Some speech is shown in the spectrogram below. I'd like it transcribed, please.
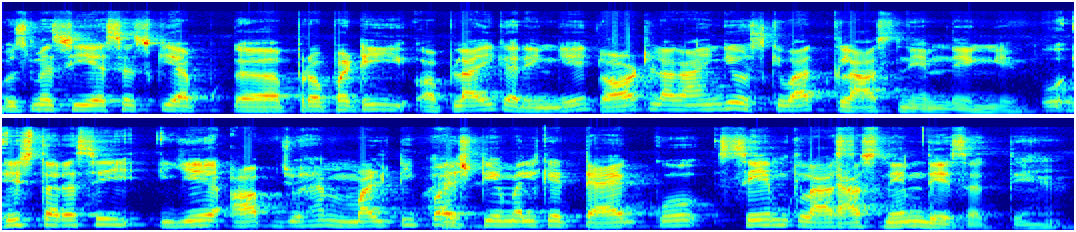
उसमें सी एस एस की प्रॉपर्टी अप्लाई करेंगे, डॉट लगाएँगे, उसके बाद क्लास नेम देंगे। तो इस तरह से ये आप जो है मल्टीपल एच के टैग को सेम क्लास नेम दे सकते हैं।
